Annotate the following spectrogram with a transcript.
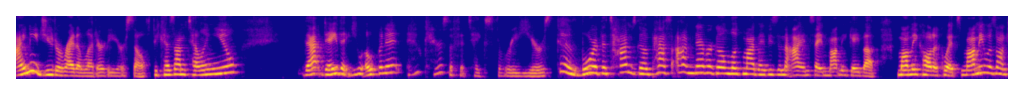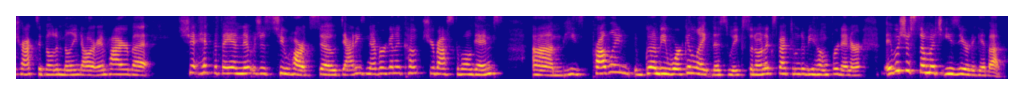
I need you to write a letter to yourself because I'm telling you, that day that you open it, who cares if it takes three years? Good Lord, the time's going to pass. I'm never going to look my babies in the eye and say, Mommy gave up. Mommy called it quits. Mommy was on track to build a million dollar empire, but shit hit the fan and it was just too hard. So daddy's never going to coach your basketball games. Um, he's probably going to be working late this week, so don't expect him to be home for dinner. It was just so much easier to give up.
